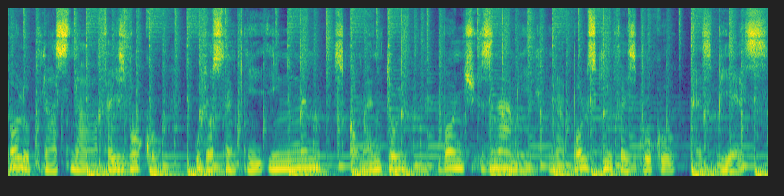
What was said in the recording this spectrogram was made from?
Polub nas na Facebooku, udostępnij innym, skomentuj, bądź z nami na polskim Facebooku SBS.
